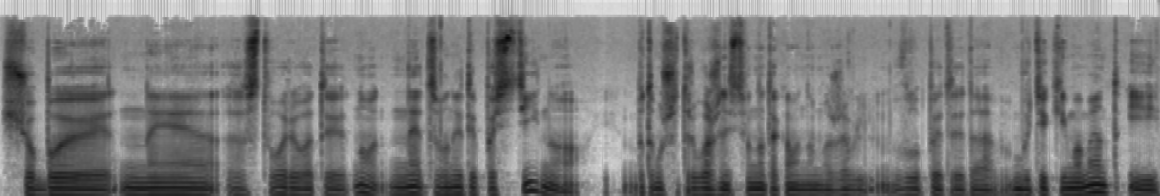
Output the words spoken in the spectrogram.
щоб не створювати, ну, не дзвонити постійно бо тому що тривожність вона така вона може влупити да, в будь-який момент, і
